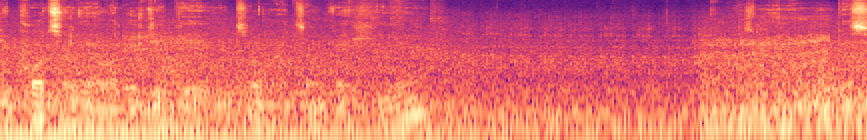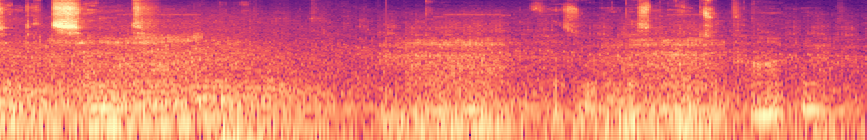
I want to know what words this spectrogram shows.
die purzeln hier aber durch die Gegend. So, jetzt sind wir hier. Also ein bisschen dezent. Versuchen, das mal zu parken.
